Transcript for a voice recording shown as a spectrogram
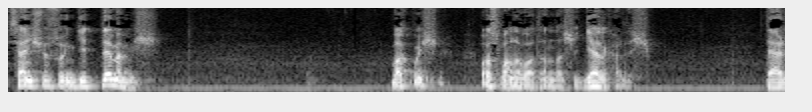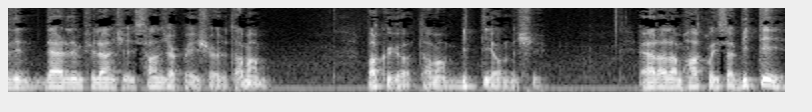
sen şusun git dememiş. Bakmış Osmanlı vatandaşı gel kardeşim. Derdin, derdin filan şey. Sancak Bey şöyle tamam. Bakıyor tamam bitti onun işi. Eğer adam haklıysa bitti.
